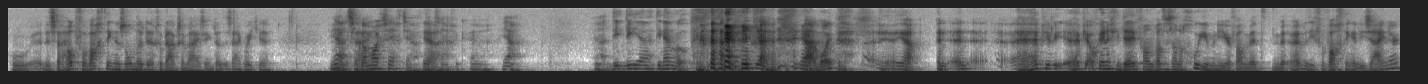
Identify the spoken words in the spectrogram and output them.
hoe, dus een hoop verwachtingen zonder de gebruiksaanwijzing. Dat is eigenlijk wat je. ja dat is ook wel mooi gezegd, ja. Ja. Dat is eigenlijk, eh, ja. Ja, die, die, eh, die nemen we op. ja, Ja, ja. mooi. Eh, ja, en, en heb, jullie, heb je ook enig idee van wat is dan een goede manier van met, met die verwachtingen die zijn er?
